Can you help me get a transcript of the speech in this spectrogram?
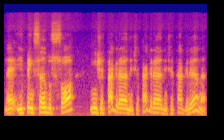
né, e pensando só em injetar grana, injetar grana, injetar grana,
